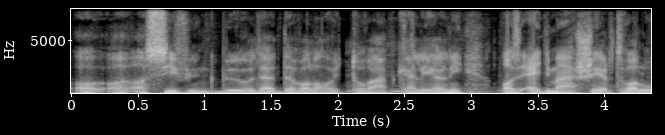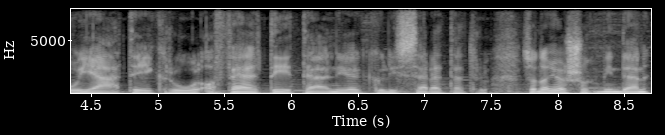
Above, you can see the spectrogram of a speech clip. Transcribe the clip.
a, a, szívünkből, de, de valahogy tovább kell élni. Az egymásért való játékról, a feltétel nélküli szeretetről. Szóval nagyon sok minden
